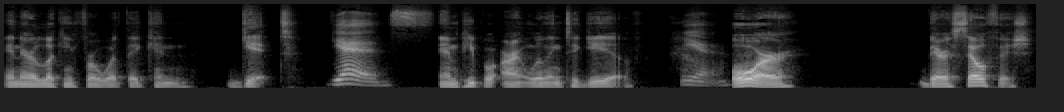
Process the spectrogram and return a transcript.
and they're looking for what they can get Yes. and people aren't willing to give Yeah. or they're selfish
